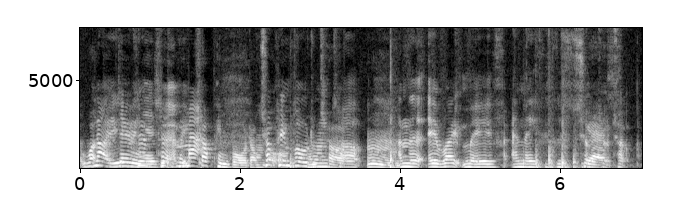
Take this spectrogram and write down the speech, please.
What No, you're doing is you put a put a mat- chopping board on chopping board on, top, Mm. and the, it won't move and then you can just chop Yes. chop chop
